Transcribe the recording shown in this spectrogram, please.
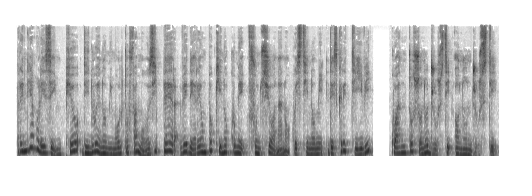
Prendiamo l'esempio di due nomi molto famosi per vedere un pochino come funzionano questi nomi descrittivi, quanto sono giusti o non giusti,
